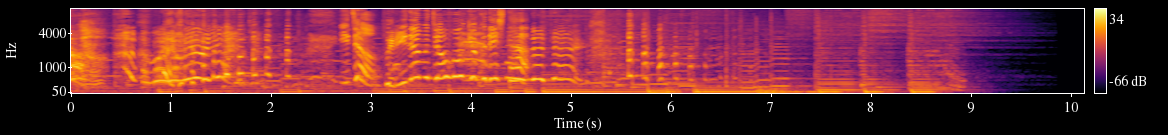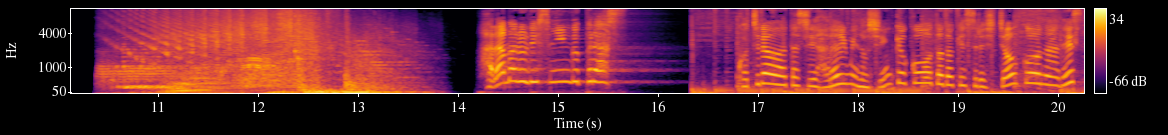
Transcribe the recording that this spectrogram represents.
あごめんやめやめやめ以上フリーダム情報局でした。ごめんなさいこちらは私原由美の新曲をお届けする視聴コーナーです。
